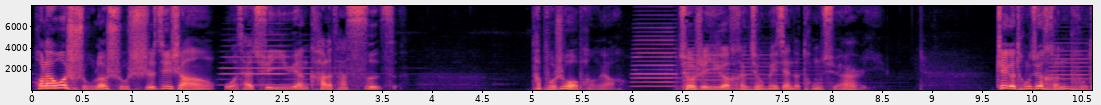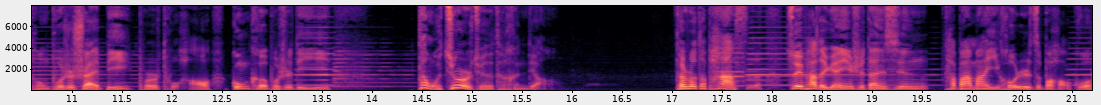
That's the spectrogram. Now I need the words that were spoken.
后来我数了数，实际上我才去医院看了他四次。他不是我朋友，就是一个很久没见的同学而已。这个同学很普通，不是帅逼，不是土豪，功课不是第一，但我就是觉得他很屌。他说他怕死，最怕的原因是担心他爸妈以后日子不好过。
